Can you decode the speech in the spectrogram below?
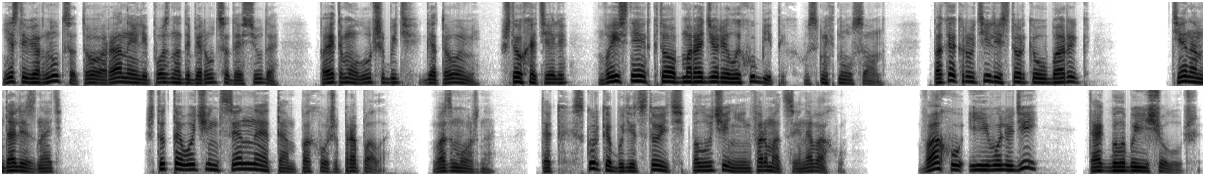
Если вернуться, то рано или поздно доберутся до сюда. Поэтому лучше быть готовыми. Что хотели? Выясняют, кто обмародерил их убитых, усмехнулся он. Пока крутились только у барыг, те нам дали знать. Что-то очень ценное там, похоже, пропало. Возможно. Так сколько будет стоить получение информации на Ваху? Ваху и его людей? Так было бы еще лучше.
